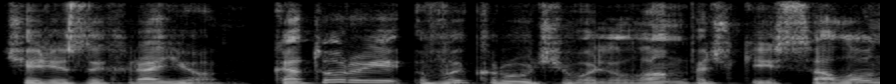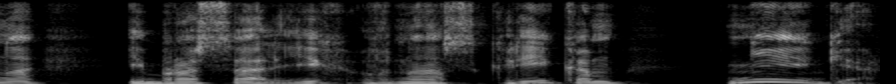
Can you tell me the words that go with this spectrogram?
через их район, которые выкручивали лампочки из салона и бросали их в нас криком «Нигер!».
